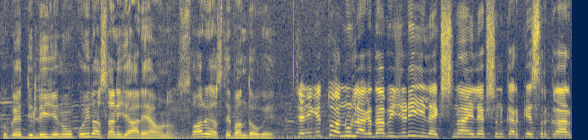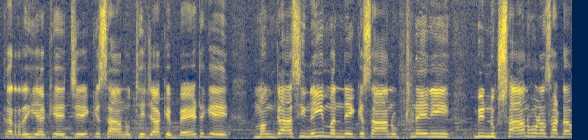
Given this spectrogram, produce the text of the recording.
ਕਿਉਂਕਿ ਦਿੱਲੀ ਜਿਹਨੂੰ ਕੋਈ ਰਸਤਾ ਨਹੀਂ ਜਾ ਰਿਹਾ ਹੁਣ ਸਾਰੇ ਰਸਤੇ ਬੰਦ ਹੋ ਗਏ। ਜਾਨੀ ਕਿ ਤੁਹਾਨੂੰ ਲੱਗਦਾ ਵੀ ਜਿਹੜੀ ਇਲੈਕਸ਼ਨ ਆ ਇਲੈਕਸ਼ਨ ਕਰਕੇ ਸਰਕਾਰ ਕਰ ਰਹੀ ਆ ਕਿ ਜੇ ਕਿਸਾਨ ਉੱਥੇ ਜਾ ਕੇ ਬੈਠ ਗਏ ਮੰਗਾਂ ਅਸੀਂ ਨਹੀਂ ਮੰਨੇ ਕਿਸਾਨ ਉੱਠਣੇ ਨਹੀਂ ਵੀ ਨੁਕਸਾਨ ਹੋਣਾ ਸਾਡਾ?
